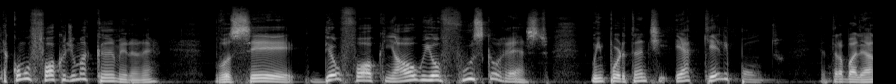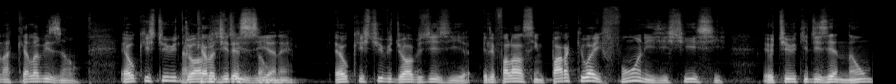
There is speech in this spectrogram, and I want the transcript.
é como o foco de uma câmera, né? Você deu foco em algo e ofusca o resto. O importante é aquele ponto. É trabalhar naquela visão. É o que Steve Jobs direção. dizia, né? É o que Steve Jobs dizia. Ele falava assim: para que o iPhone existisse, eu tive que dizer não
